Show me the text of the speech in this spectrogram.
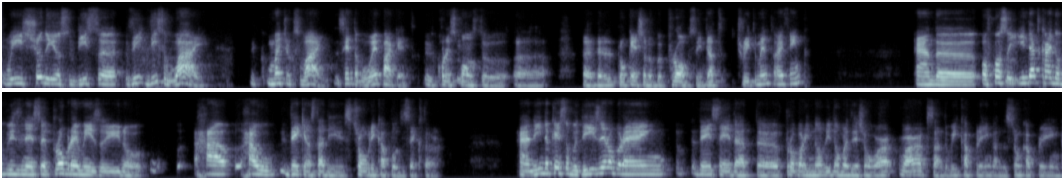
we should use this uh, thi- this Y matrix Y set of Y packet corresponds to uh, uh, the location of the probes in that treatment. I think, and uh, of course, in that kind of business, a problem is uh, you know how how they can study strongly coupled sector. And in the case of D0 brane, they say that uh, probably non-renormalization wor- works and weak coupling and strong coupling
